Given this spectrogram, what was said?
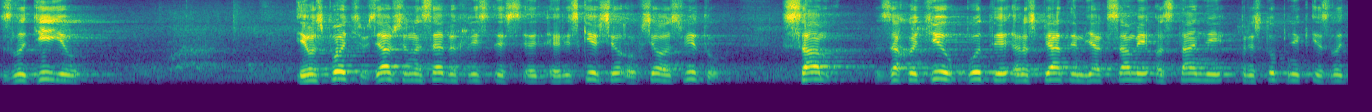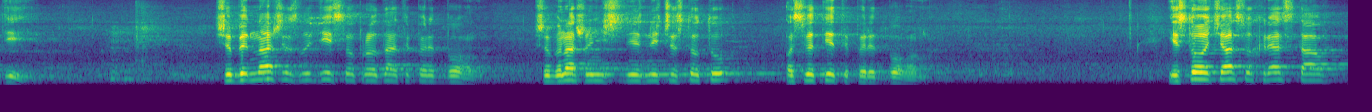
злодіїв. І Господь, взявши на себе грізки всього, всього світу, сам захотів бути розп'ятим як самий останній преступник і злодій щоб наше злодійство оправдати перед Богом, щоб нашу нечистоту освятити перед Богом. І з того часу хрест став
